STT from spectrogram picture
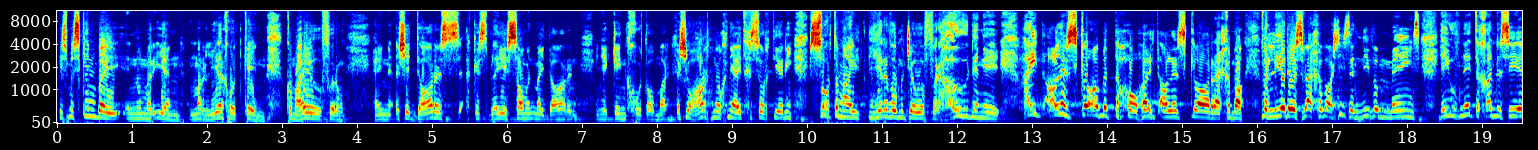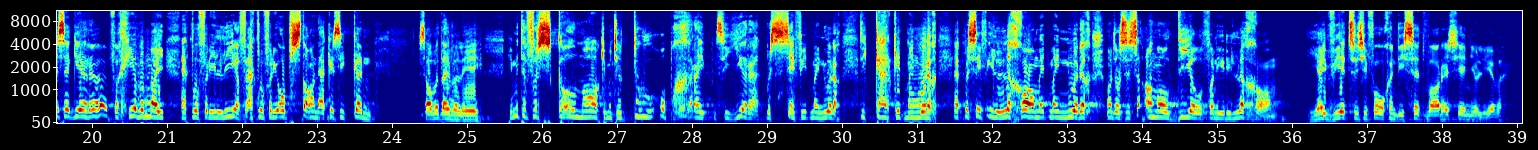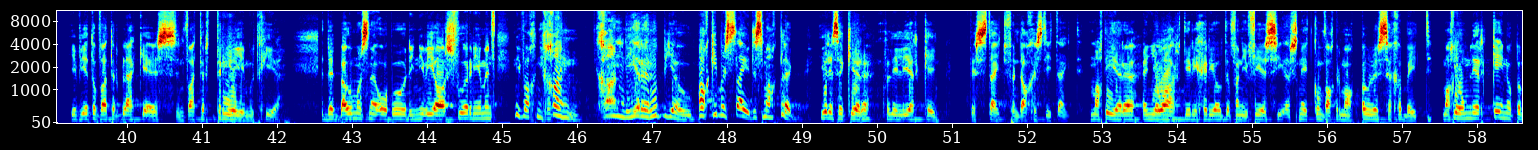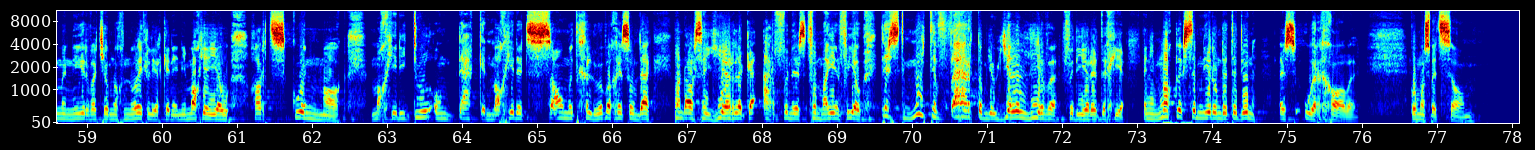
Is miskien by nommer 1, maar leer God ken. Kom huil vir hom. En as jy daar is, ek is bly jy is saam met my daar en en jy ken God al, maar as jou hart nog nie uitgesorteer nie, sort hom uit. Die Here wil met jou 'n verhouding hê. Hy het alles klaar betaal, hy het alles klaar reggemaak. Verlede is weggewas, jy's 'n nuwe mens. Jy hoef net te gaan en sê, "Is ek Here, vergewe my. Ek wil vir U leef. Ek wil vir U opstaan. Ek is U kind." Sal wat hy wil hê. Jy moet 'n verskil maak, jy moet jou doel opgryp en sê Here, ek besef U het my nodig. Die kerk het my nodig. Ek besef U liggaam het my nodig want ons is almal deel van hierdie liggaam. Jy weet soos jy volgens die sit, waar is jy in jou lewe? Jy weet op watter plek jy is en watter tree jy moet gee. Dit bou ons nou op oor die nuwejaarsvoornemens. Nie wag nie, gaan. Gaan, die Here roep jou. Maak die besluit, dis maklik. Hier is 'n keer, ek wil U leer ken. Dis tyd, vandag is die tyd. Mag die Here in jou hart hierdie gedeelte van Efesiërs net kom wakker maak. Paulus se gebed. Mag jy hom leer ken op 'n manier wat jy hom nog nooit geleer ken en nie mag jy jou hart skoon maak. Mag jy die doel ontdek en mag jy dit saam met gelowiges ontdek want daar's 'n heerlike erfenis vir my en vir jou. Dis moeite werd om jou hele lewe vir die Here te gee. En die maklikste manier om dit te doen is oorgawe. Kom ons bid saam.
